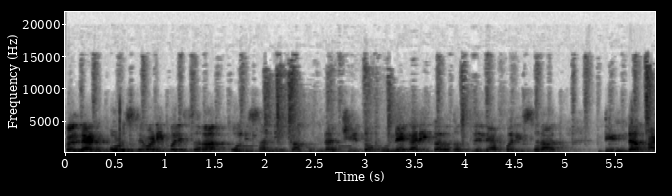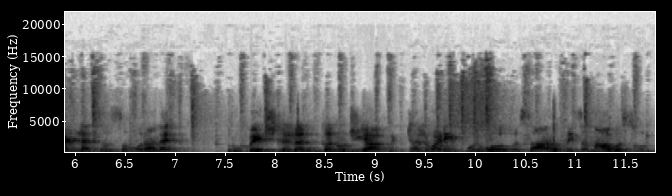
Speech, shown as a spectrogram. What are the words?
कल्याण कोळसेवाडी परिसरात पोलिसांनी एका गुंडाची तो गुन्हेगारी करत असलेल्या परिसरात धिंड काढल्याचं समोर आलंय. रुपेश ललन कनोजिया विठ्ठलवाडी पूर्व असं आरोपीचं नाव असून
